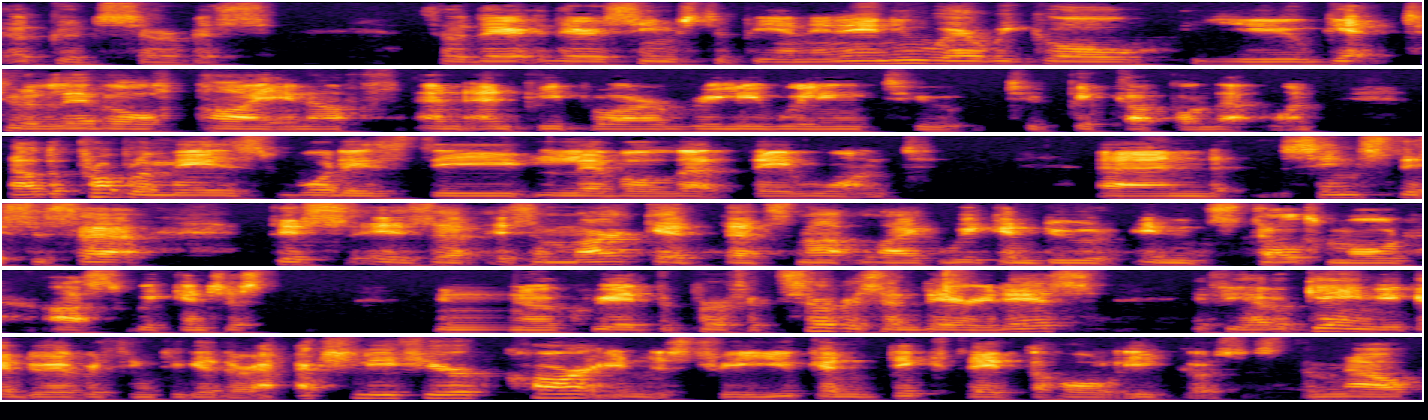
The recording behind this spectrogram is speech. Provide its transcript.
a good service. So there, there seems to be, and anywhere we go, you get to a level high enough, and and people are really willing to to pick up on that one. Now the problem is, what is the level that they want? And since this is a this is a is a market that's not like we can do in stealth mode. Us, we can just you know create the perfect service, and there it is. If you have a game, you can do everything together. Actually, if you're a car industry, you can dictate the whole ecosystem. Now,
